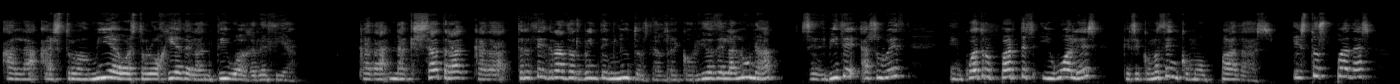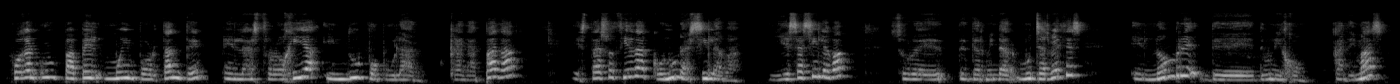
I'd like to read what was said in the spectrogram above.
a la astronomía o astrología de la antigua Grecia. Cada nakshatra, cada 13 grados 20 minutos del recorrido de la luna, se divide a su vez en cuatro partes iguales que se conocen como padas. Estos padas juegan un papel muy importante en la astrología hindú popular. Cada pada está asociada con una sílaba y esa sílaba suele determinar muchas veces el nombre de, de un hijo. Además,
